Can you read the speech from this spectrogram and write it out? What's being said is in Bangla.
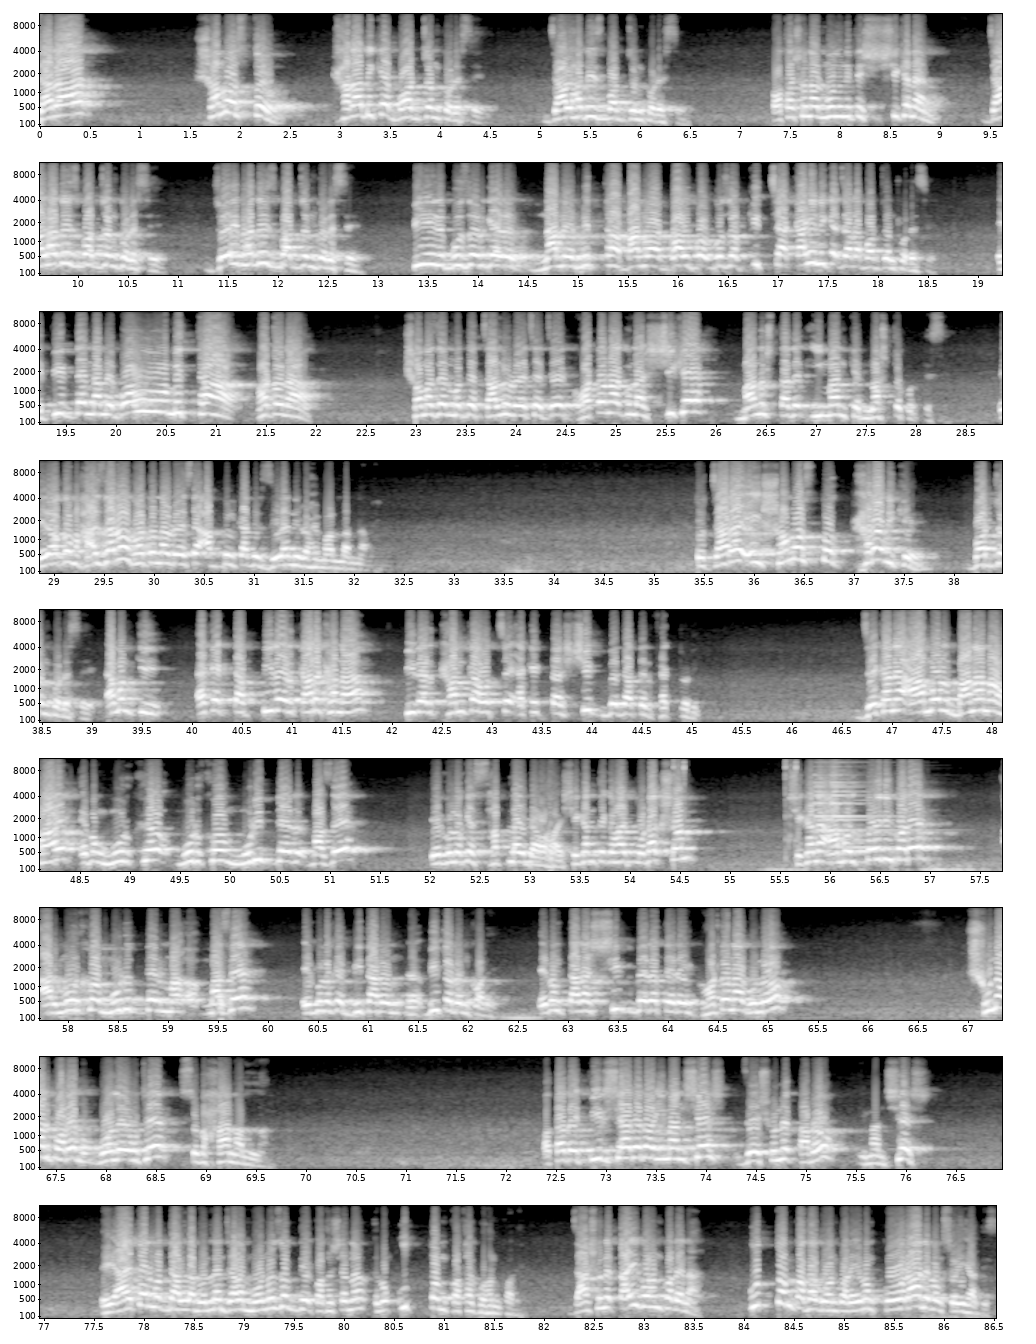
যারা সমস্ত খারাপিকে বর্জন করেছে, জাল হাদিস বর্জন করেছে। কথা শোনার মূলনীতি শিখে নেন। জাল হাদিস বর্জন করেছে, জৈব হাদিস বর্জন করেছে। পীর বুজুর্গের নামে মিথ্যা, বানোয়ার, গল্প, গুজব, কিচ্ছা কাহিনীকে যারা বর্জন করেছে, এই পীরদের নামে বহু মিথ্যা ঘটনা সমাজের মধ্যে চালু রয়েছে। যে ঘটনাগুলা শিখে মানুষ তাদের ইমানকে নষ্ট করতেছে। এরকম হাজারো ঘটনা রয়েছে আব্দুল কাদের জিলানি রহমাল্লার নামে। তো যারা এই সমস্ত খারাপিকে বর্জন করেছে, এমনকি এক একটা পীরের কারখানা, পীরের খানকা হচ্ছে এক একটা শিখ বেদাতের ফ্যাক্টরি যেখানে আমল বানানো হয় এবং মূর্খ মূর্খ মুরিদদের মাঝে এগুলোকে সাপ্লাই দেওয়া হয়। সেখান থেকে হয় প্রোডাকশন সেখানে আমল তৈরি করে আর মূর্খ মুরুদদের মাঝে এগুলোকে বিতরণ বিতরণ করে। এবং তারা শিখ বেরতের এই ঘটনাগুলো শোনার পরে বলে উঠে সুবহান আল্লাহ অর্থাৎ এই পীর সাহেবেরও ইমান শেষ, যে শুনে তারও ইমান শেষ। এই আয়তের মধ্যে আল্লাহ বললেন, যারা মনোযোগ দিয়ে কথা শোনা এবং উত্তম কথা গ্রহণ করে। যা শুনে তাই গ্রহণ করে না, উত্তম কথা গ্রহণ করে এবং কোরআন এবং সহি হাদিস।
